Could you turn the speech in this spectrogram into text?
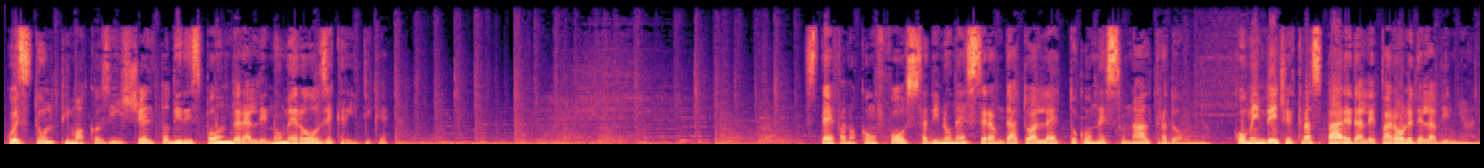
Quest'ultimo ha così scelto di rispondere alle numerose critiche. Stefano confossa di non essere andato a letto con nessun'altra donna, come invece traspare dalle parole della Vignali.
